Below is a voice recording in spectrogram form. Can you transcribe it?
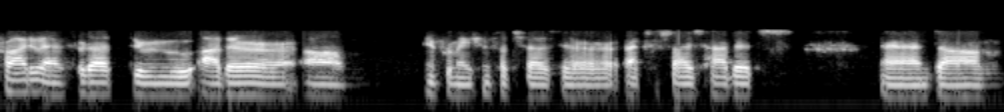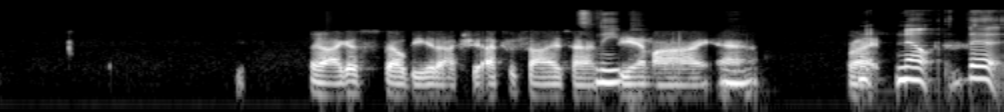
try to answer that through other um, information such as their exercise habits and um, you know, I guess that'll be it actually exercise and Sleep. BMI and mm-hmm. right. No, the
